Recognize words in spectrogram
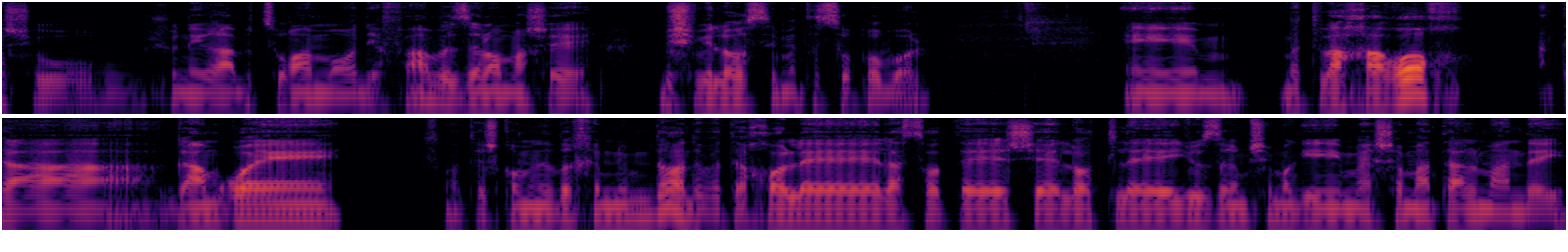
שהוא, שהוא נראה בצורה מאוד יפה, וזה לא מה שבשבילו עושים את הסופרבול. אה, בטווח הארוך, אתה גם רואה, זאת אומרת, יש כל מיני דרכים למדוד, אבל אתה יכול אה, לעשות שאלות ליוזרים שמגיעים, שמעת על מאנדיי,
